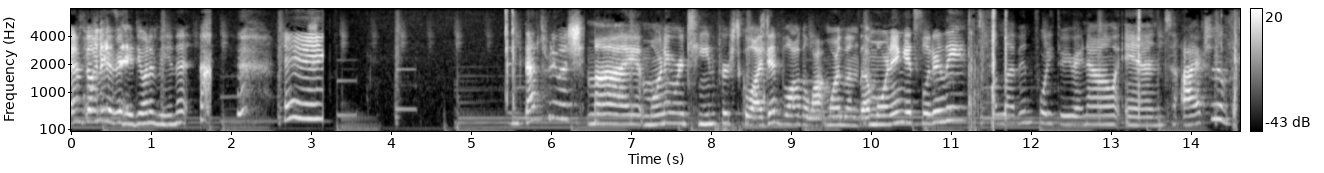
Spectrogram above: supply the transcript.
I'm filming a video. Do you want to be in it? hey! that's pretty much my morning routine for school. I did vlog a lot more than the morning. It's literally 11.43 right now and I actually have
